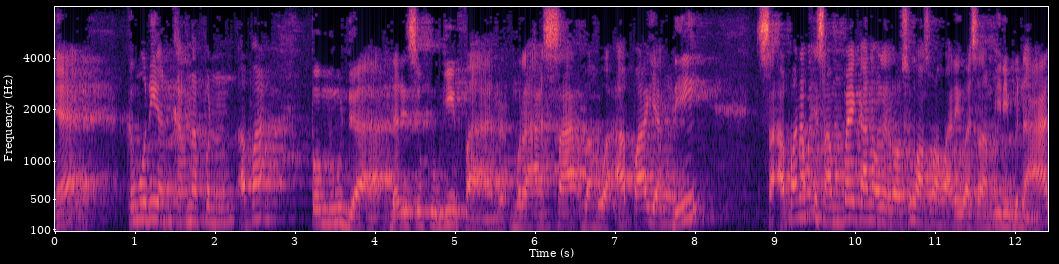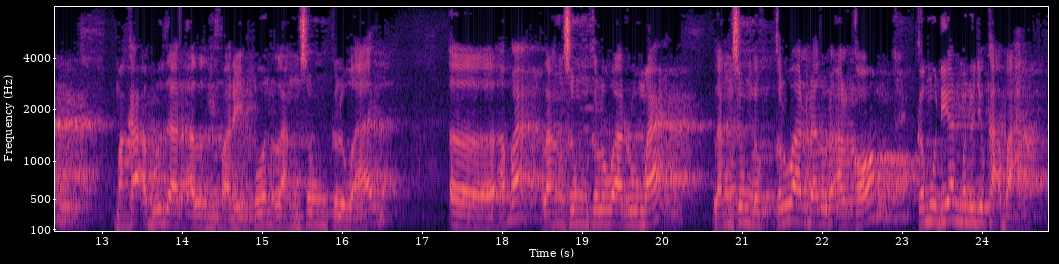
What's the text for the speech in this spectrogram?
Ya. Kemudian karena pen, apa pemuda dari suku Gifar merasa bahwa apa yang di apa namanya sampaikan oleh Rasulullah SAW ini benar, maka Abu Dhar Al Ghifari pun langsung keluar eh, apa? Langsung keluar rumah, langsung keluar dalur Alkom, kemudian menuju Ka'bah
